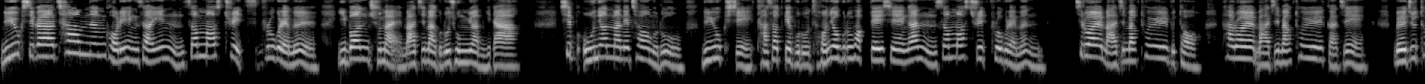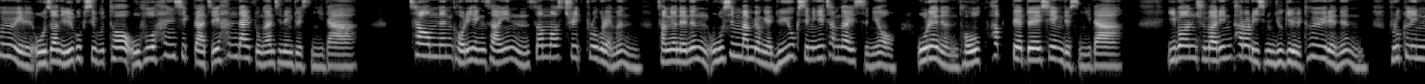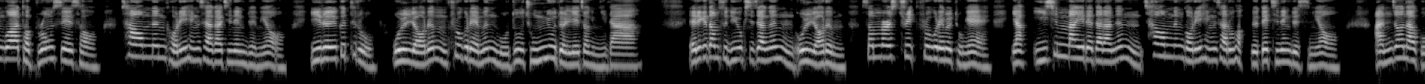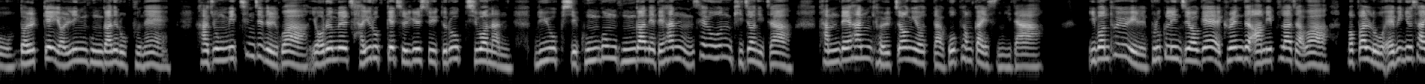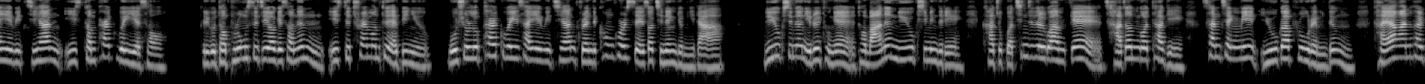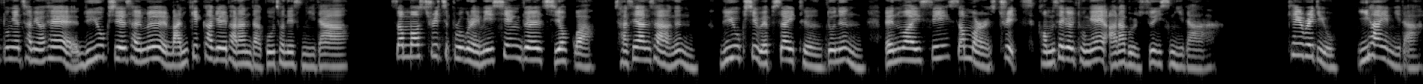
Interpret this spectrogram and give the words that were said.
뉴욕시가 차 없는 거리 행사인 Summer Streets 프로그램을 이번 주말 마지막으로 종료합니다. 15년 만에 처음으로 뉴욕시 5개 borough 전역으로 확대 시행한 Summer Street 프로그램은 7월 마지막 토요일부터 8월 마지막 토요일까지 매주 토요일 오전 7시부터 오후 1시까지 한 달 동안 진행됐습니다. 차 없는 거리 행사인 Summer Street 프로그램은 작년에는 50만 명의 뉴욕 시민이 참가했으며 올해는 더욱 확대돼 시행됐습니다. 이번 주말인 8월 26일 토요일에는 브루클린과 더 브롱스에서 차 없는 거리 행사가 진행되며 이를 끝으로 올 여름 프로그램은 모두 종료될 예정입니다. 에릭 애덤스 뉴욕시장은 올 여름 Summer Street 프로그램을 통해 약 20마일에 달하는 차 없는 거리 행사로 확대돼 진행됐으며 안전하고 넓게 열린 공간을 오픈해 가족 및 친지들과 여름을 자유롭게 즐길 수 있도록 지원한 뉴욕시 공공공간에 대한 새로운 비전이자 담대한 결정이었다고 평가했습니다. 이번 토요일 브루클린 지역의 그랜드 아미 플라자와 버팔로 에비뉴 사이에 위치한 이스턴 파크웨이에서 그리고 더 브롱스 지역에서는 이스트 트레몬트 에비뉴, 모셜루 파크웨이 사이에 위치한 그랜드 컨코스에서 진행됩니다. 뉴욕시는 이를 통해 더 많은 뉴욕 시민들이 가족과 친지들과 함께 자전거 타기, 산책 및 요가 프로그램 등 다양한 활동에 참여해 뉴욕시의 삶을 만끽하길 바란다고 전했습니다. Summer Street 프로그램이 시행될 지역과 자세한 사항은 뉴욕시 웹사이트 또는 NYC Summer Streets 검색을 통해 알아볼 수 있습니다. K-Radio 이하예입니다.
